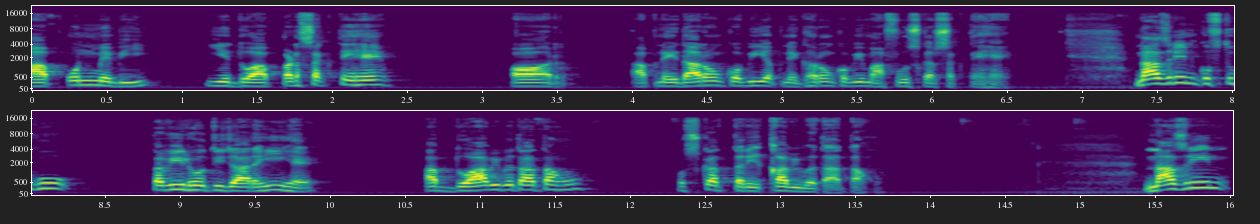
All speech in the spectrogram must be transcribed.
आप उनमें भी ये दुआ पढ़ सकते हैं और अपने इदारों को भी, अपने घरों को भी महफूज कर सकते हैं। नाजरीन गुफ्तु तवील होती जा रही है। अब दुआ भी बताता हूँ, उसका तरीक़ा भी बताता हूँ। नाजरीन,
